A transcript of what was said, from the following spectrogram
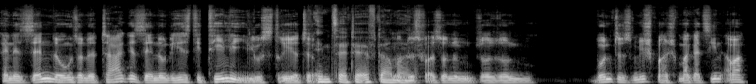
eine Sendung, so eine Tagessendung, die hieß die Tele Illustrierte. Im ZDF damals. Und das war so, ein, so, so ein buntes Mischmasch-Magazin, aber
